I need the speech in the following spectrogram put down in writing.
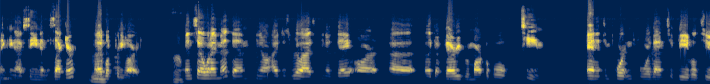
thinking I've seen in the sector, mm. I've looked pretty hard. Wow. And so when I met them, you know, I just realized, you know, they are uh, like a very remarkable team, and it's important for them to be able to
